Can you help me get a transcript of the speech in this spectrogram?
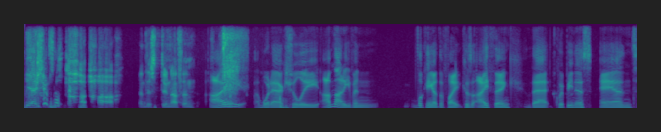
yeah, she was like, uh, uh, and just do nothing. I would actually. I'm not even looking at the fight because I think that quippiness and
